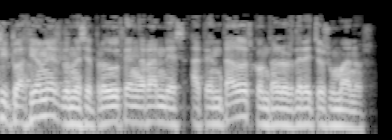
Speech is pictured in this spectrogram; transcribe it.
situaciones donde se producen grandes atentados contra los derechos humanos.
